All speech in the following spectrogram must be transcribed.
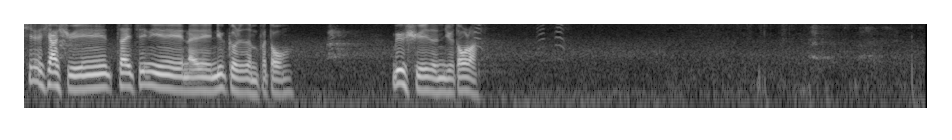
现在下雪，在这里来遛狗的人不多，没有雪人就多了。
